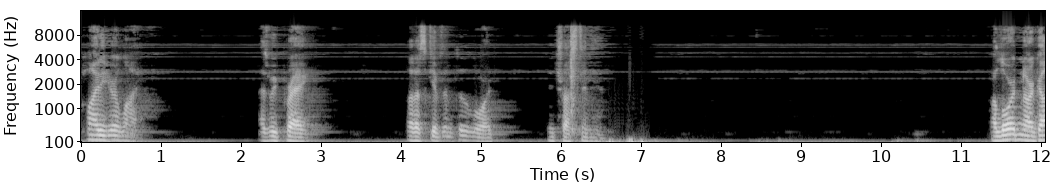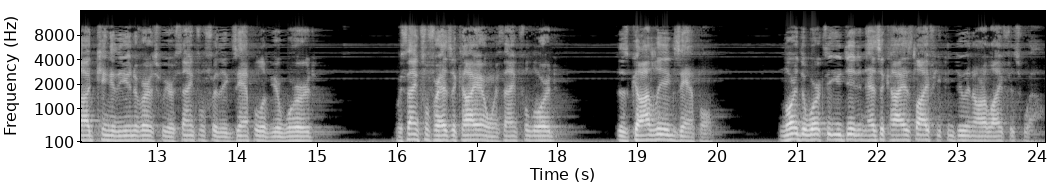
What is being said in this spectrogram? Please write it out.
apply to your life, as we pray, let us give them to the Lord and trust in Him. Our Lord and our God, King of the universe, we are thankful for the example of your word. We're thankful for Hezekiah, and we're thankful, Lord, this godly example. Lord, the work that you did in Hezekiah's life, you can do in our life as well.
